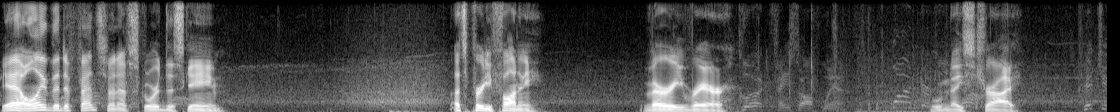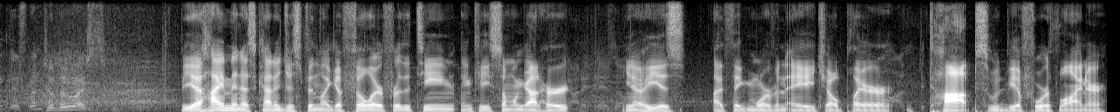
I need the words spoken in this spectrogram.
Yeah, only the defensemen have scored this game. That's pretty funny. Very rare. Ooh, nice try. But yeah, Hyman has kind of just been like a filler for the team in case someone got hurt. You know, he is, I think, more of an AHL player. Tops would be a fourth liner.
